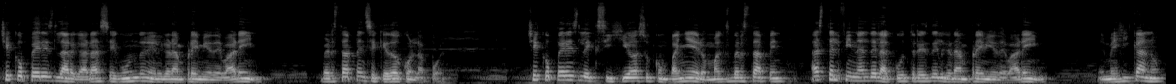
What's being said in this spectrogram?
Checo Pérez largará segundo en el Gran Premio de Bahrein. Verstappen se quedó con la pole. Checo Pérez le exigió a su compañero Max Verstappen hasta el final de la Q3 del Gran Premio de Bahrein. El mexicano,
